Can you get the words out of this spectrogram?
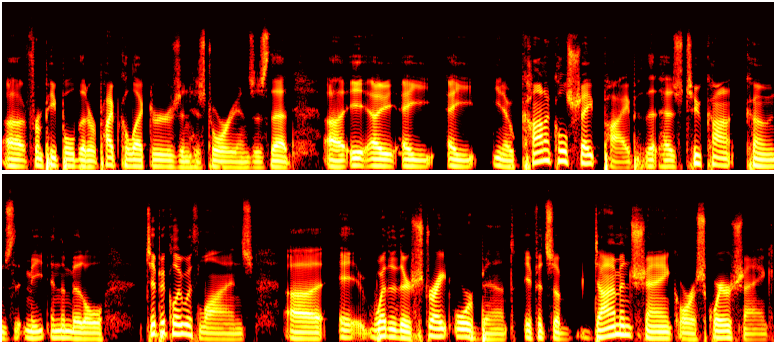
uh, from people that are pipe collectors and historians is that uh, a, a a you know conical shaped pipe that has two con- cones that meet in the middle typically with lines, uh, it- whether they're straight or bent. If it's a diamond shank or a square shank,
